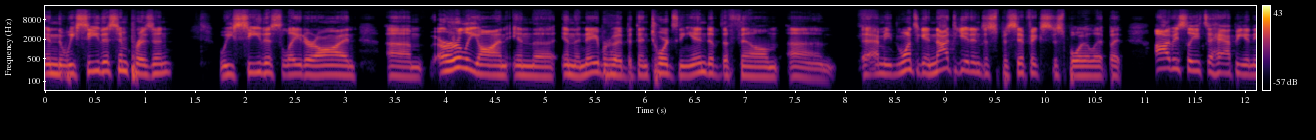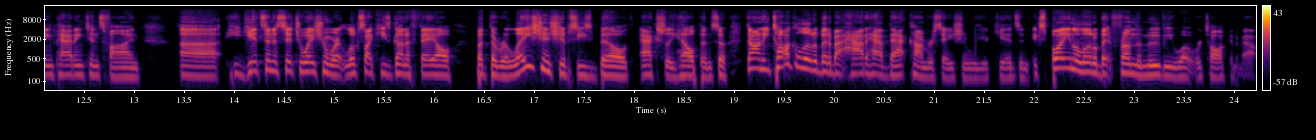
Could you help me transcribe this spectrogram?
and we see this in prison. We see this later on, um, early on in the in the neighborhood, but then towards the end of the film, um, I mean, once again, not to get into specifics to spoil it, but obviously it's a happy ending. Paddington's fine. Uh, he gets in a situation where it looks like he's going to fail, but the relationships he's built actually help him. So, Donnie, talk a little bit about how to have that conversation with your kids and explain a little bit from the movie what we're talking about.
